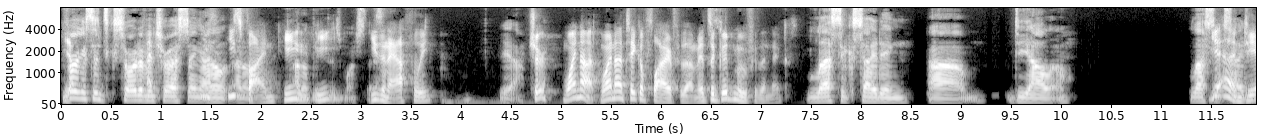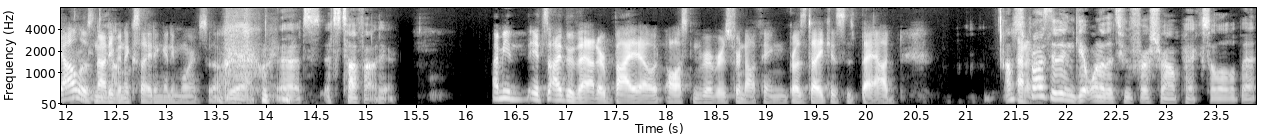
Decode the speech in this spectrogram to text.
Yeah. Ferguson's sort of interesting. I don't. he's I don't- fine. He, I don't think he much he's an athlete. Yeah, Sure, why not? Why not take a flyer for them? It's a good move for the Knicks. less exciting. Um, Diallo. Less. Yeah, and Diallo's Diallo. not even exciting anymore. So Yeah, yeah, it's it's tough out here. I mean, it's either that or buy out Austin Rivers for nothing. Brazdeikis is bad. I'm surprised they didn't get one of the two first round picks a little bit,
